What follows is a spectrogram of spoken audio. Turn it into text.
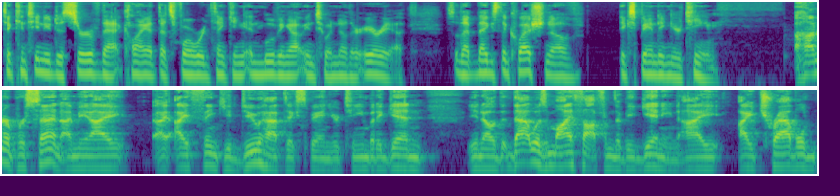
to continue to serve that client that's forward thinking and moving out into another area? So that begs the question of expanding your team. Hundred percent. I mean, I, I I think you do have to expand your team, but again, you know th- that was my thought from the beginning. I i traveled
